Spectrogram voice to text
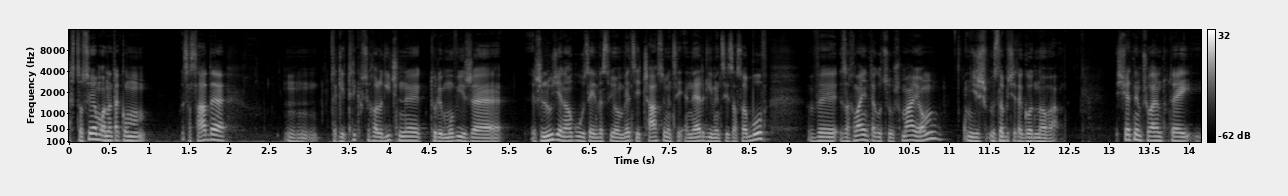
Stosują one taką zasadę, mm, taki trik psychologiczny, który mówi, że że ludzie na ogół zainwestują więcej czasu, więcej energii, więcej zasobów w zachowanie tego, co już mają, niż w zdobycie tego od nowa. Świetnym przykładem tutaj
